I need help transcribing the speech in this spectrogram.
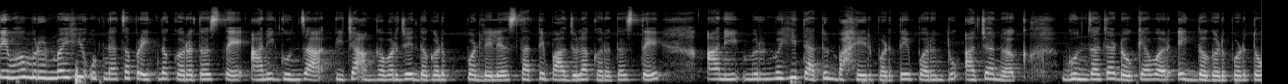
तेव्हा मृण्मयी उठण्याचा प्रयत्न करत असते आणि गुंजा तिच्या अंगावर जे दगड पडलेले असतात ते बाजूला करत असते आणि मृण्मयी त्यातून बाहेर पडते परंतु अचानक गुंजाच्या डोक्यावर एक दगड पडतो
